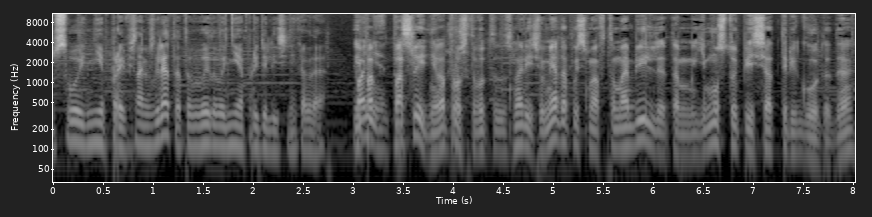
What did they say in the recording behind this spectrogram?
свой непрофессиональный взгляд это, вы этого не определите никогда. И по- последний вопрос-то, вот смотрите, у меня, допустим, автомобиль, там, ему 153 года, да?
